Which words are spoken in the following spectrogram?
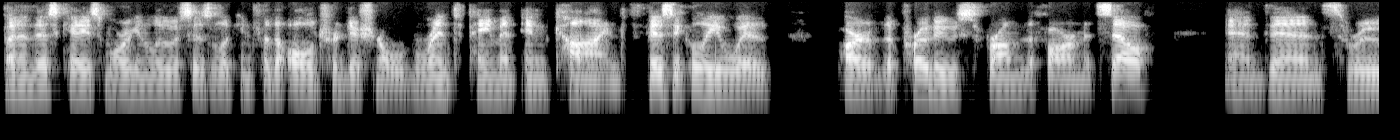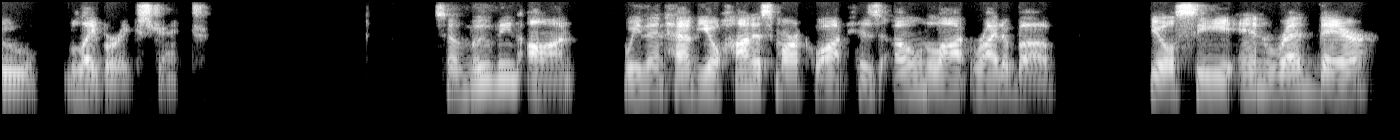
But in this case, Morgan Lewis is looking for the old traditional rent payment in kind, physically with part of the produce from the farm itself, and then through labor exchange. So moving on, we then have Johannes Marquardt, his own lot right above. You'll see in red there,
